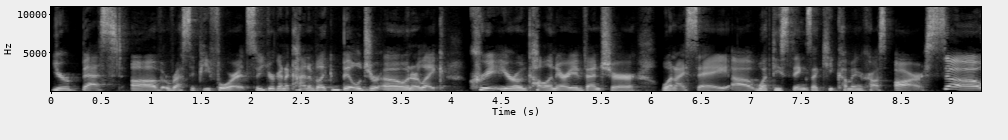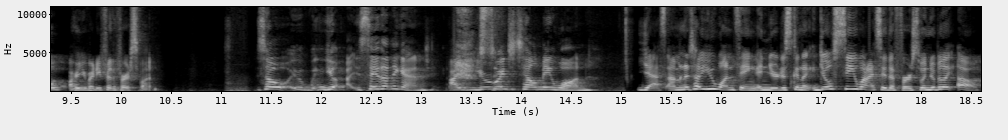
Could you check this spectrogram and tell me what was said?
your best of recipe for it. So you're going to kind of like build your own or like create your own culinary adventure when I say uh, what these things I keep coming across are. So are you ready for the first one? So you say that again. I, you're going to tell me one. Yes, I'm going to tell you one thing, and you're just going to, you'll see when I say the first one, you'll be like, oh,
